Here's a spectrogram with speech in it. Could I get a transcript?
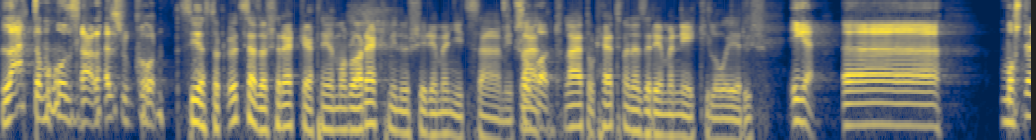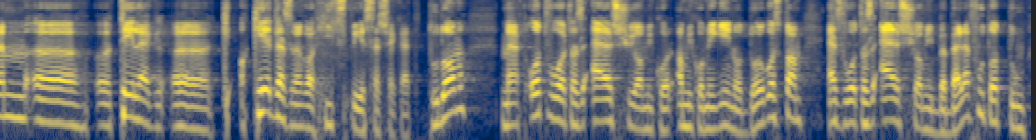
Láttam a hozzáállásukon. Sziasztok, 500-as rekkertnél maga a rek minősége mennyit számít? Sokat. Lát, látok 70 ezerért, mert 4 kilóért is. Igen. Uh most nem ö, ö, tényleg ö, kérdezz meg a hitspészeseket. Tudom, mert ott volt az első, amikor, amikor még én ott dolgoztam, ez volt az első, amiben belefutottunk,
